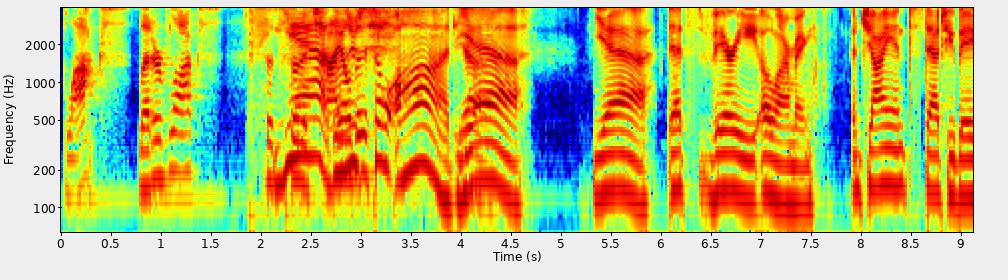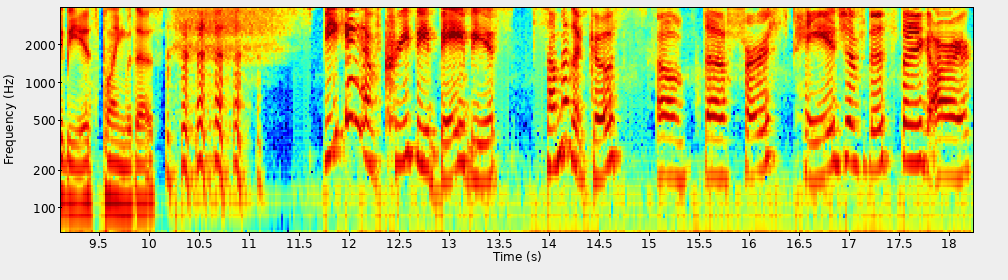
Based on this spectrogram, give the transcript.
blocks, letter blocks. So it's sort of yeah, childish. those are so odd. Yeah. Yeah. yeah, that's very alarming. A giant statue baby is playing with those. Speaking of creepy babies, some of the ghosts of the first page of this thing are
